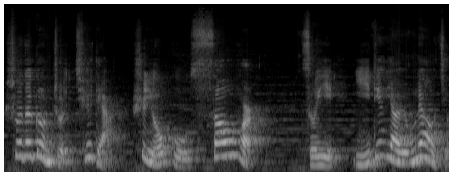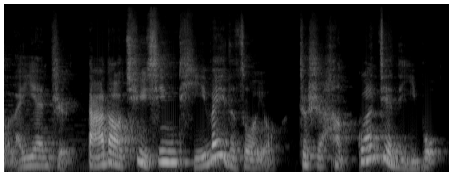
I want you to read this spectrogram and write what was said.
说的更准确点儿是有股骚味儿，所以一定要用料酒来腌制，达到去腥提味的作用，这是很关键的一步。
